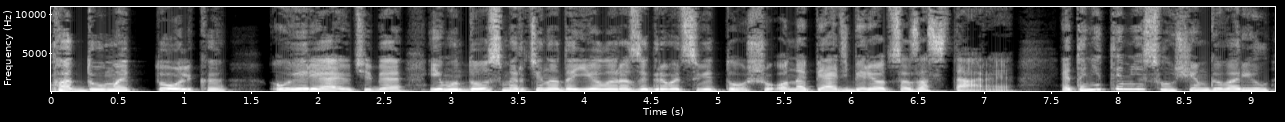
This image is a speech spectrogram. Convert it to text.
Подумать только. Уверяю тебя, ему до смерти надоело разыгрывать святошу, он опять берется за старое. Это не ты мне случаем говорил,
